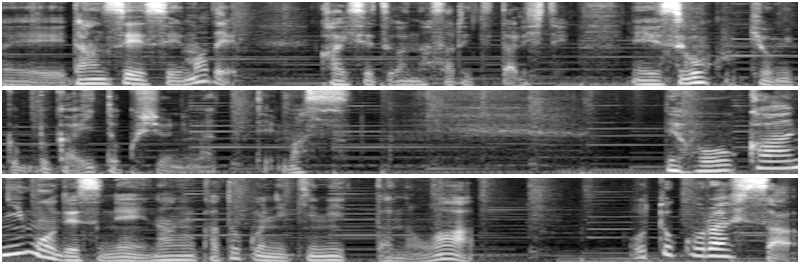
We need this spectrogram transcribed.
えー、男性性まで解説がなされてたりして、えー、すごく興味深い特集になっています。で他にもですねなんか特に気に入ったのは男らしさ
